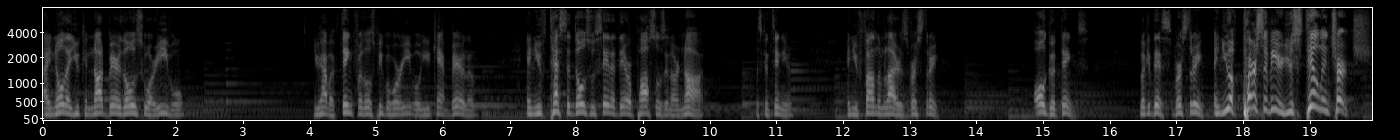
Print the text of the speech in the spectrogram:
I know that you cannot bear those who are evil. You have a thing for those people who are evil. You can't bear them. And you've tested those who say that they are apostles and are not. Let's continue. And you found them liars. Verse 3 all good things. Look at this, verse 3. And you have persevered, you're still in church.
